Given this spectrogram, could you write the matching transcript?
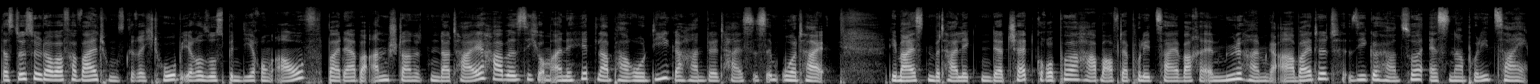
Das Düsseldorfer Verwaltungsgericht hob ihre Suspendierung auf. Bei der beanstandeten Datei habe es sich um eine Hitler-Parodie gehandelt, heißt es im Urteil. Die meisten Beteiligten der Chatgruppe haben auf der Polizeiwache in Mülheim gearbeitet. Sie gehören zur Essener Polizei.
